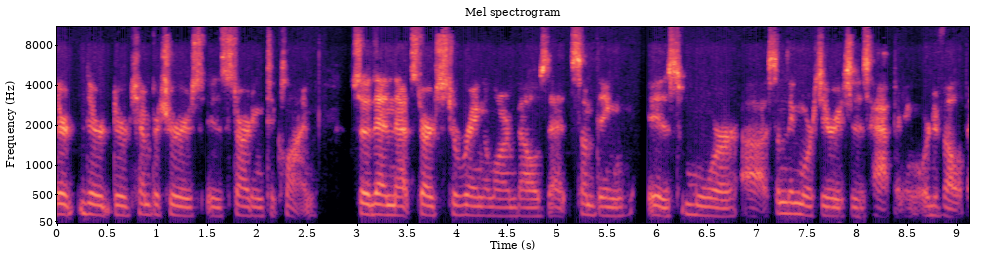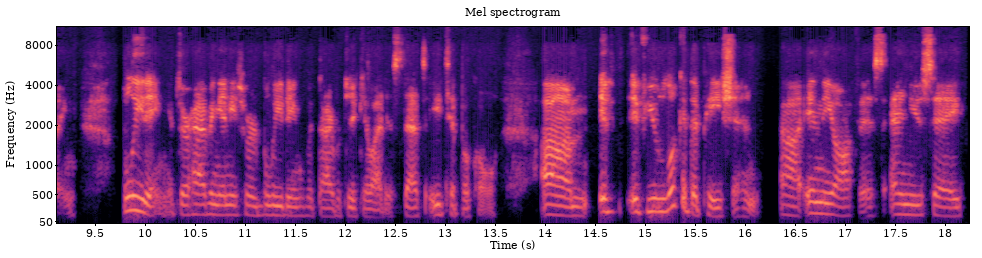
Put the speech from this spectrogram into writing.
their their their temperature is, is starting to climb. So then that starts to ring alarm bells that something is more uh, something more serious is happening or developing. Bleeding, if they're having any sort of bleeding with diverticulitis, that's atypical. Um, if if you look at the patient uh, in the office and you say,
